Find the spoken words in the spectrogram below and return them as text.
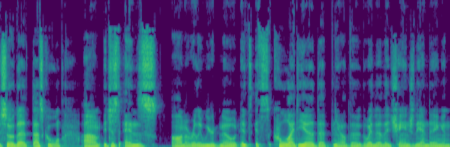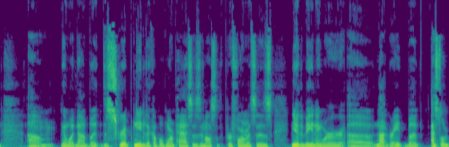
So that that's cool. Um, it just ends on a really weird note. It's it's a cool idea that you know the the way that they changed the ending and um and whatnot, but the script needed a couple more passes and also the performances near the beginning were uh not great, but I still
